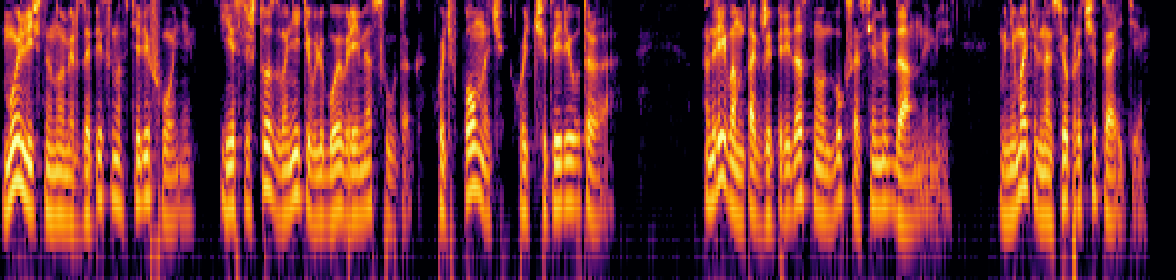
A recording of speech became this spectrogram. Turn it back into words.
Мой личный номер записан в телефоне. Если что, звоните в любое время суток, хоть в полночь, хоть в 4 утра. Андрей вам также передаст ноутбук со всеми данными. Внимательно все прочитайте.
